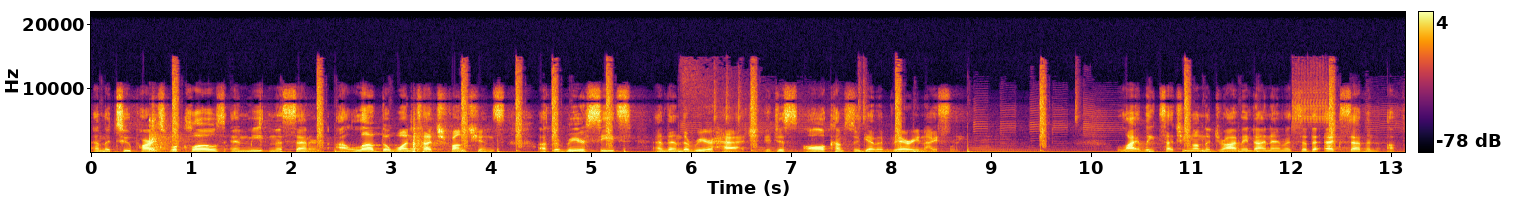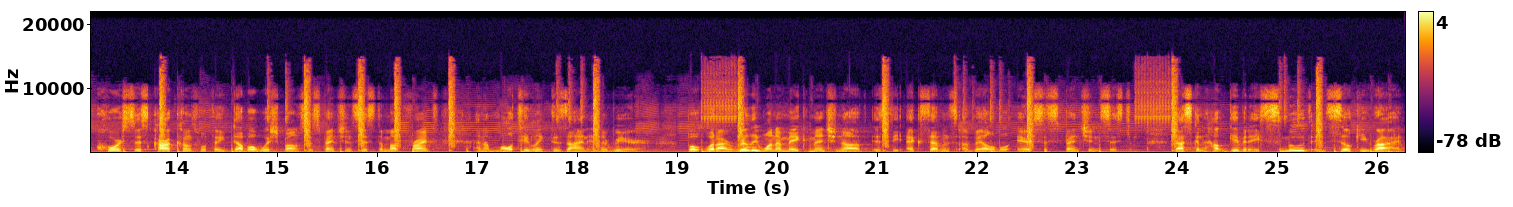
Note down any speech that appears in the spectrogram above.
and the two parts will close and meet in the center. I love the one-touch functions of the rear seats and then the rear hatch. It just all comes together very nicely. Lightly touching on the driving dynamics of the X7, of course this car comes with a double wishbone suspension system up front and a multi-link design in the rear. But what I really want to make mention of is the X7's available air suspension system. That's going to help give it a smooth and silky ride,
